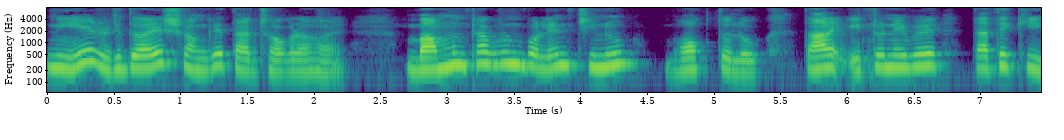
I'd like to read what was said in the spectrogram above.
নিয়ে হৃদয়ের সঙ্গে তার ঝগড়া হয়। বামুন ঠাকুরুন বলেন, চিনু ভক্ত লোক, তার এঁটো নেবে তাতে কি?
